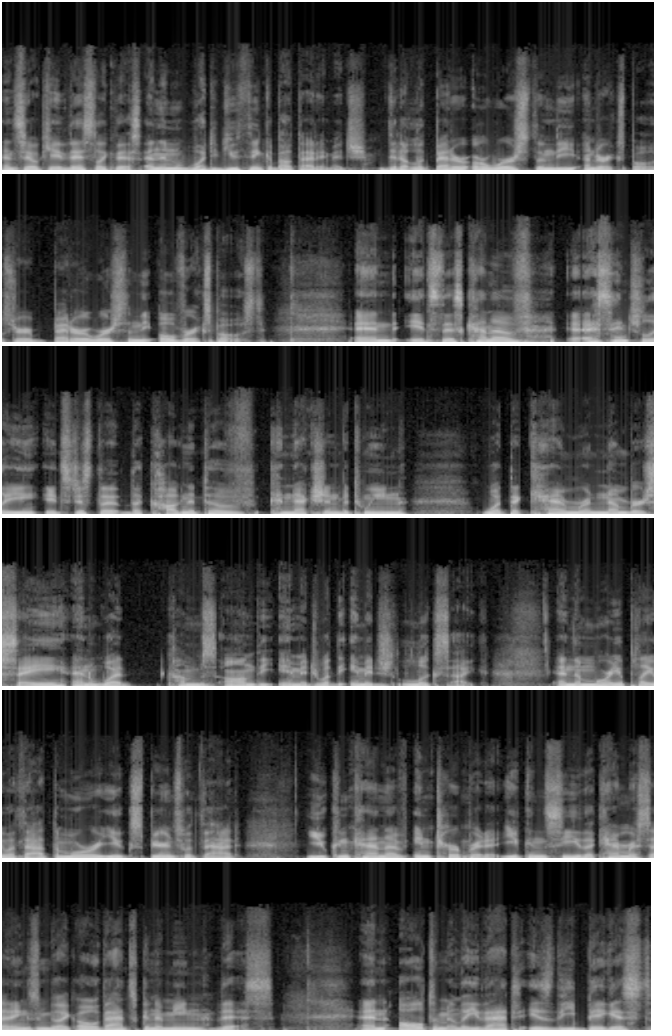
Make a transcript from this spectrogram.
and say, okay, this like this. And then what did you think about that image? Did it look better or worse than the underexposed or better or worse than the overexposed? And it's this kind of essentially, it's just the, the cognitive connection between what the camera numbers say and what comes on the image, what the image looks like. And the more you play with that, the more you experience with that, you can kind of interpret it. You can see the camera settings and be like, oh, that's going to mean this. And ultimately, that is the biggest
